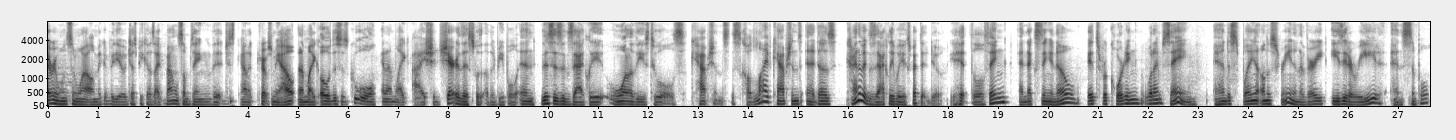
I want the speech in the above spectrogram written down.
Every once in a while I'll make a video just because I found something that just kind of trips me out and I'm like, oh, this is cool. And I'm like, I should share this with other people. And this is exactly one of these tools. Captions. This is called live captions and it does kind of exactly what you expect it to do. You hit the little thing and next thing you know, it's recording what I'm saying and displaying it on the screen in a very easy to read and simple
